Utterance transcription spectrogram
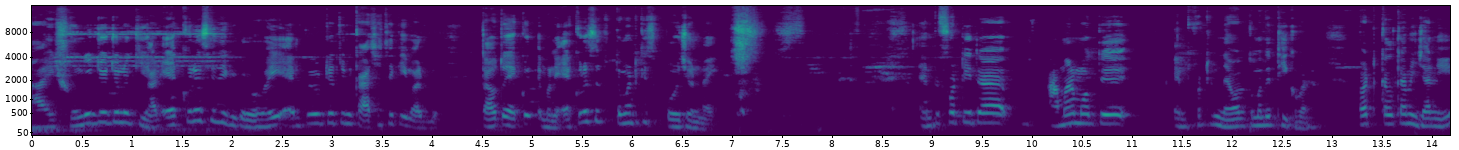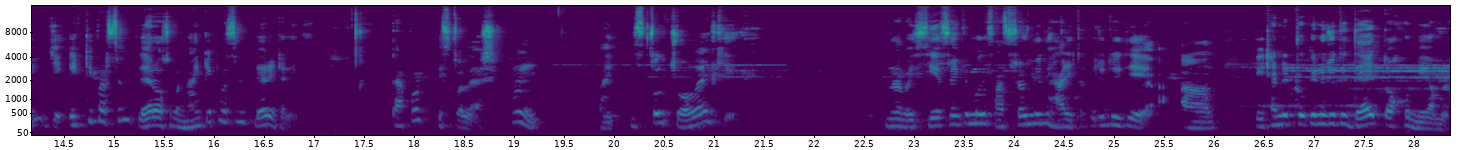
ভাই, সৌন্দর্যের জন্য কি? আর অ্যাকুরেসি দিয়ে কী করব ভাই? এমপিওটা তুমি কাছে থেকেই মারবে তাও তো মানে অ্যাকুরেসি তো তোমার কিছু প্রয়োজন নাই। এমপি ফোরটিটা আমার মতে এমপি ফোরটি নেওয়া তোমাদের ঠিক হবে না। বাট কালকে আমি জানি যে এইট্টি পার্সেন্ট প্লেয়ার অথবা নাইনটি পার্সেন্ট প্লেয়ার এটা নেবে। তারপর পিস্তলে আসে। হুম, ভাই পিস্তল চলায় কে? না ভাই সিএস র্যাঙ্কের মধ্যে ফার্স্ট রাউন্ড যদি হারি তারপর যদি যে এইট হান্ড্রেড টোকেনে যদি দেয় তখন নেই আমরা।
